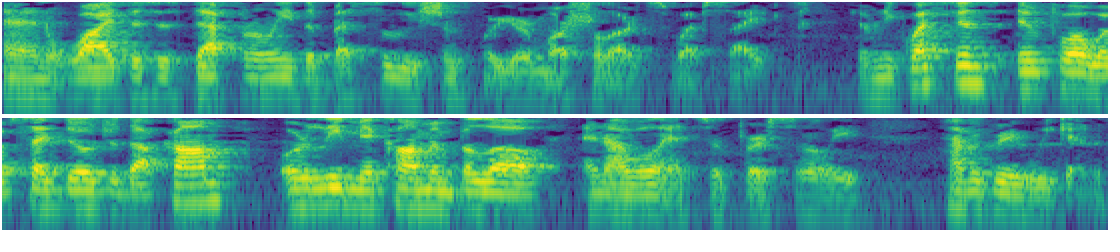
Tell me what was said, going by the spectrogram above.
and why this is definitely the best solution for your martial arts website. If you have any questions, info at websitedojo.com or leave me a comment below and I will answer personally. Have a great weekend.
